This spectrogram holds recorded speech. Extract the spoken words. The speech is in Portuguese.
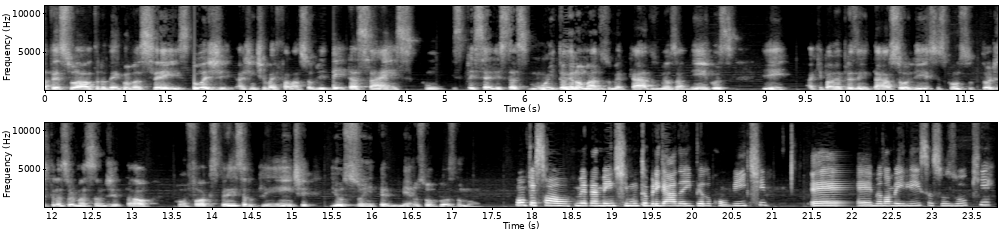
Pessoal, tudo bem com vocês? Hoje a gente vai falar sobre Data Science com especialistas muito renomados do mercado, meus amigos. E aqui para me apresentar, eu sou Ulisses, consultor de transformação digital com foco experiência do cliente e eu sonho em ter menos robôs no mundo. Bom, pessoal, primeiramente, muito obrigada aí pelo convite. É, meu nome é Elissa Suzuki,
